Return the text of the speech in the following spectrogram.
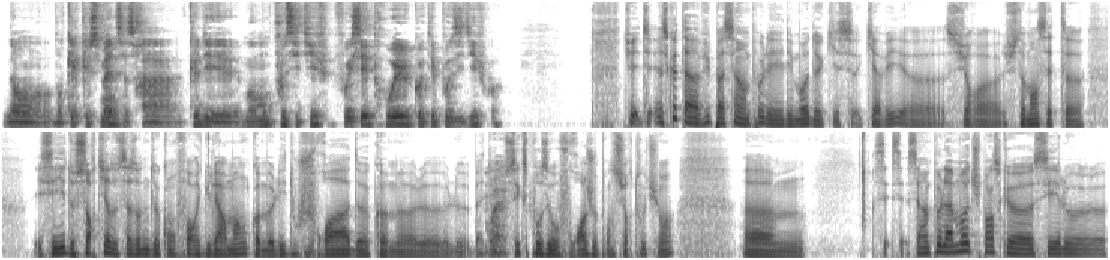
dans, dans quelques semaines, ce sera que des moments positifs. Il faut essayer de trouver le côté positif, quoi. Est-ce que tu as vu passer un peu les, les modes qui, qui avaient euh, sur euh, justement cette euh, essayer de sortir de sa zone de confort régulièrement, comme les douches froides, comme le, bah, s'exposer au froid, je pense surtout, tu vois. c'est un peu la mode, je pense que c'est le,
